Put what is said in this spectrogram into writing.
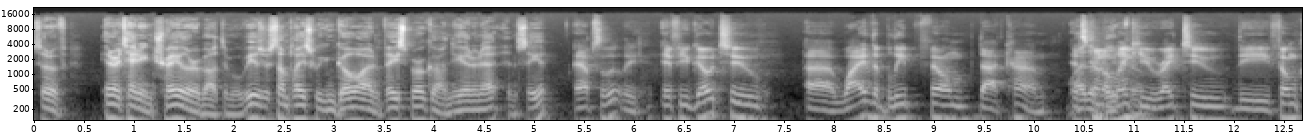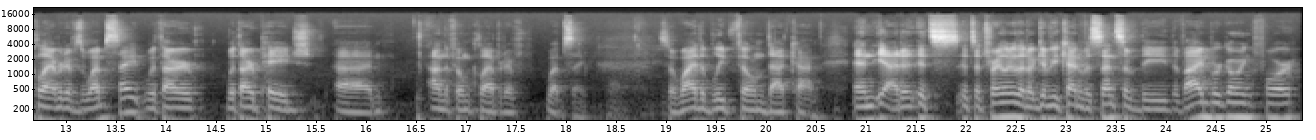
sort of entertaining trailer about the movie. Is there some place we can go on Facebook or on the internet and see it? Absolutely. If you go to uh, whythebleepfilm.com, it's Why the going to link Film. you right to the Film Collaborative's website with our with our page uh, on the Film Collaborative website. So whythebleepfilm.com. And yeah, it, it's it's a trailer that'll give you kind of a sense of the the vibe we're going for.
